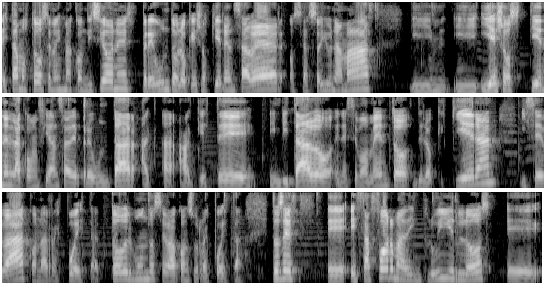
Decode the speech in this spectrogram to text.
estamos todos en las mismas condiciones, pregunto lo que ellos quieren saber, o sea, soy una más y, ellos tienen la confianza de preguntar a, que esté invitado en ese momento de lo que quieran y se va con la respuesta, todo el mundo se va con su respuesta. Entonces, eh, esa forma de incluirlos eh,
